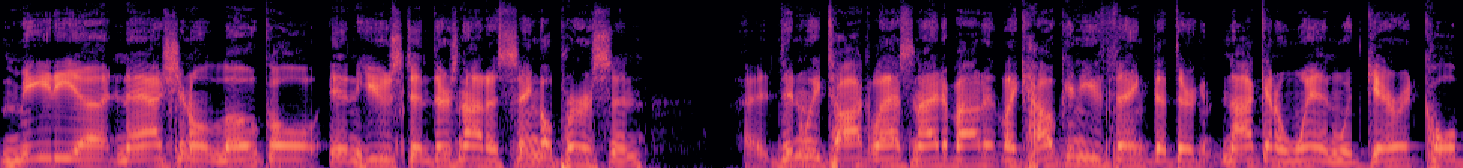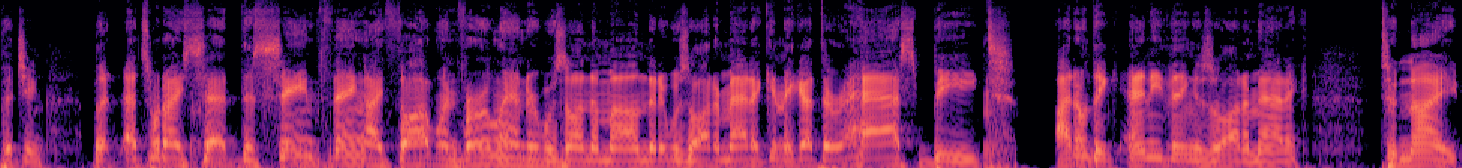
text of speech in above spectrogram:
Media, national, local in Houston, there's not a single person uh, didn't we talk last night about it? Like, how can you think that they're not going to win with Gerrit Cole pitching? But that's what I said. The same thing I thought when Verlander was on the mound that it was automatic and they got their ass beat. I don't think anything is automatic. Tonight,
